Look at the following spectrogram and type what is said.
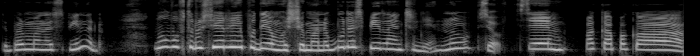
Тепер в мене спінер. Ну, во второй серії подивимося, чи в мене буде спінер чи ні. Ну, все. Всім пока-пока.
